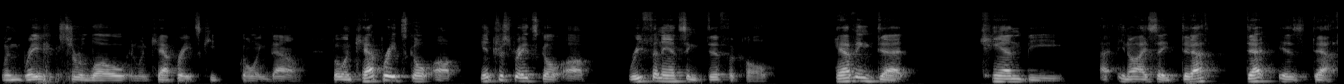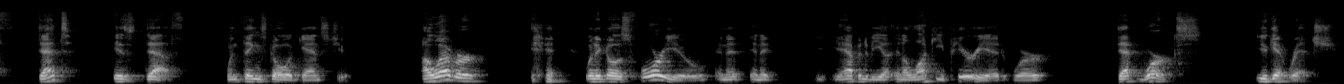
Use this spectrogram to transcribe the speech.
when rates are low and when cap rates keep going down. But when cap rates go up interest rates go up refinancing difficult, having debt can be, uh, you know, I say death, debt is death. Debt is death when things go against you. However, when it goes for you and it and it you happen to be in a lucky period where debt works, you get rich.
